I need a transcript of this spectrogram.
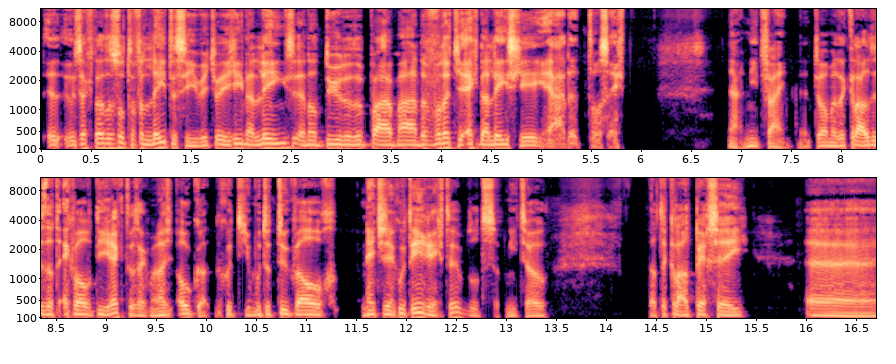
eh, hoe zeg dat? Een soort van latency, weet je. Je ging naar links en dan duurde het een paar maanden voordat je echt naar links ging. Ja, dat was echt ja, niet fijn. terwijl met de cloud is dat echt wel directer, zeg maar. Als je ook, goed, je moet het natuurlijk wel netjes en goed inrichten. Ik bedoel, het is ook niet zo dat de cloud per se uh,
